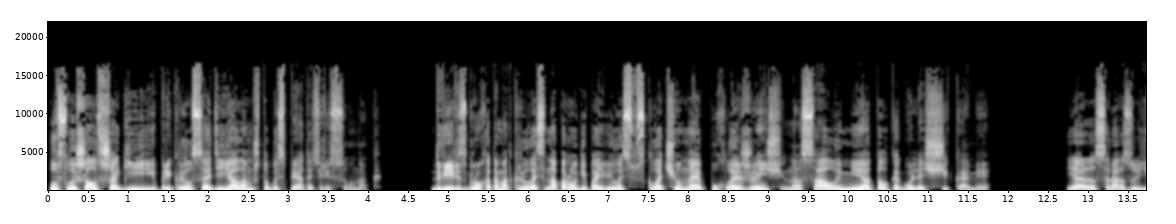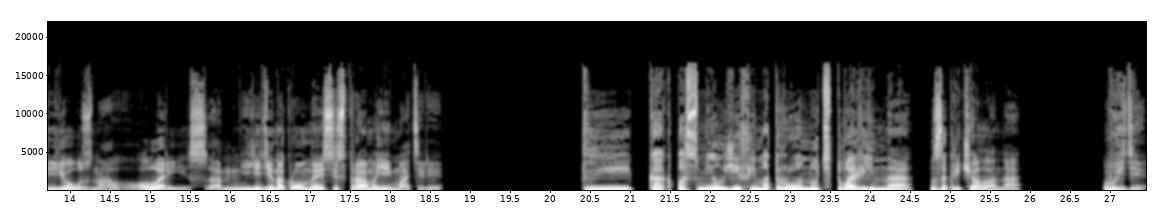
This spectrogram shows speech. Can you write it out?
Услышал шаги и прикрылся одеялом, чтобы спрятать рисунок. Дверь с грохотом открылась, на пороге появилась всклоченная пухлая женщина с алыми от алкоголя щеками. Я сразу ее узнал. Лариса, единокровная сестра моей матери. «Ты как посмел Ефима тронуть, тварина?» — закричала она. «Выйди»,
